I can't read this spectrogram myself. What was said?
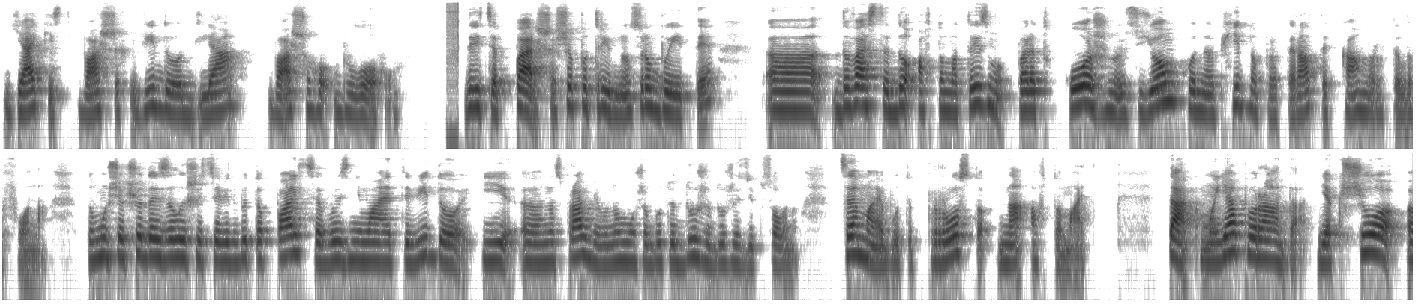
якість ваших відео для вашого блогу. Дивіться, перше, що потрібно зробити, е, довести до автоматизму перед кожною зйомкою необхідно протирати камеру телефона. Тому що, якщо десь залишиться відбиток пальця, ви знімаєте відео, і е, насправді воно може бути дуже-дуже зіпсовано. Це має бути просто на автоматі. Так, моя порада. Якщо е,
